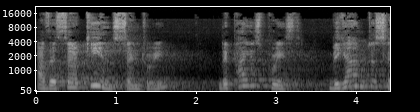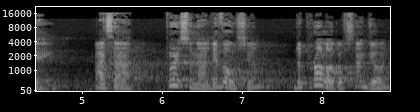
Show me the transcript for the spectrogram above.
At the 13th century, the pious priest began to say, as a personal devotion, the prologue of St. John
